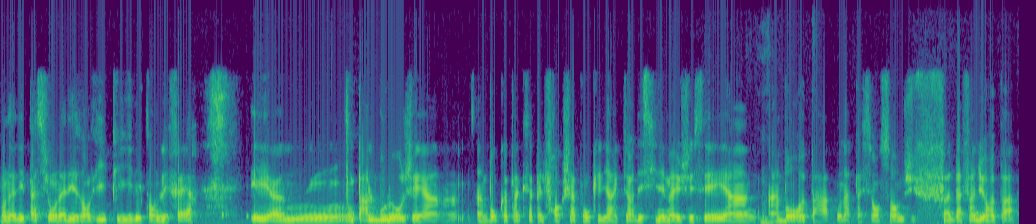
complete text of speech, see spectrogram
on a des passions, on a des envies, puis il est temps de les faire. Et euh, par le boulot, j'ai un, un bon copain qui s'appelle Franck Chapon, qui est directeur des cinémas UGC, un, un bon repas qu'on a passé ensemble. À la fin du repas,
